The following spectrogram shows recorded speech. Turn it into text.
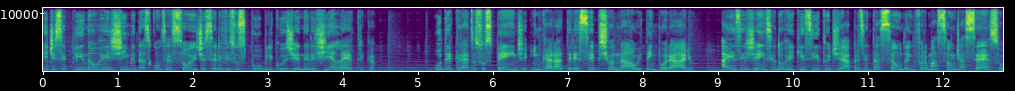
e disciplina o regime das concessões de serviços públicos de energia elétrica. O decreto suspende, em caráter excepcional e temporário, a exigência do requisito de apresentação da informação de acesso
